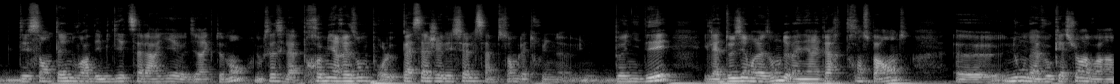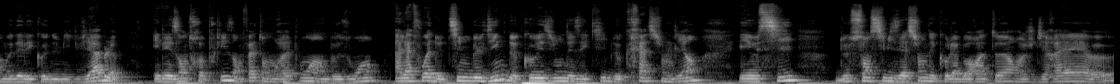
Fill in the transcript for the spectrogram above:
des centaines, voire des milliers de salariés euh, directement. Donc ça, c'est la première raison pour le passage à l'échelle, ça me semble être une, bonne idée. Et la deuxième raison, de manière hyper transparente, euh, nous, on a vocation à avoir un modèle économique viable et les entreprises, en fait, on répond à un besoin à la fois de team building, de cohésion des équipes, de création de liens et aussi de sensibilisation des collaborateurs, je dirais, euh,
